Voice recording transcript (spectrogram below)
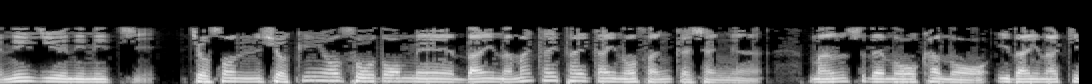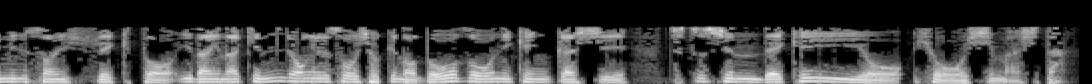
22日、著鮮職業総同盟第7回大会の参加者が、マンスデの丘の偉大なキミルソン主席と偉大な金正・ジ総書記の銅像に喧嘩し、謹んで敬意を表しました。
